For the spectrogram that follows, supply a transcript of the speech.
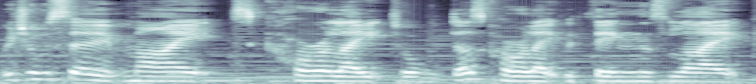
which also might correlate or does correlate with things like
